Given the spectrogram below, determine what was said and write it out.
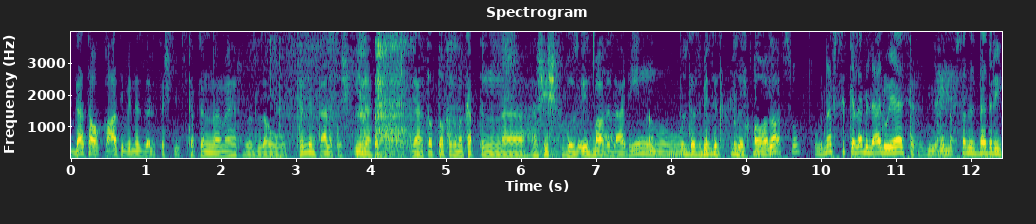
ده توقعاتي بالنسبة للتشكيل. كابتن ماهر لو اتكلمت على تشكيله يعني تتفق مع كابتن حشيش في جزئية بعض اللاعبين وتثبيت القوام بالظبط. نفسه؟ ونفس الكلام اللي قاله ياسر إن إن حسام البدري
